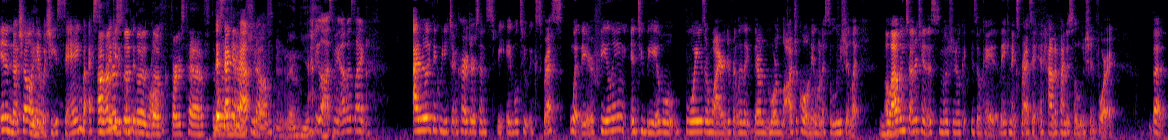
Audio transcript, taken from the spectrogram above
in a nutshell, I get what she's saying, but I still I think it is understood completely the, wrong. the first half. The second half, she no. lost me, yeah. Yeah. She lost me. I was like, I really think we need to encourage our sons to be able to express what they are feeling and to be able. Boys are wired differently. Like they're more logical and they want a solution. Like Mhm. allow them to understand this emotion okay, is okay that they can express it and how to find a solution for it. But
